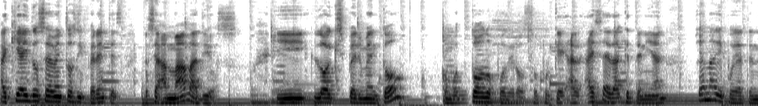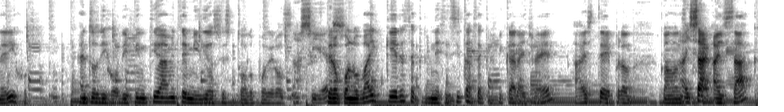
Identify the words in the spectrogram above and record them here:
aquí hay dos eventos diferentes. O sea, amaba a Dios y lo experimentó como todopoderoso, porque a esa edad que tenían ya nadie podía tener hijos. Entonces dijo, definitivamente mi Dios es todopoderoso. Así es. Pero cuando va y quiere necesita sacrificar a Israel, a este, perdón, a Isaac. a Isaac,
